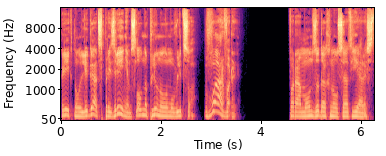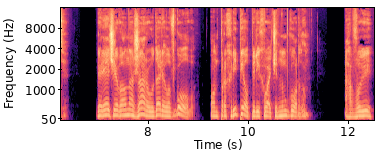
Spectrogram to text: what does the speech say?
крикнул легат с презрением, словно плюнул ему в лицо. Варвары! Парамон задохнулся от ярости. Горячая волна жара ударила в голову. Он прохрипел перехваченным горлом: "А вы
